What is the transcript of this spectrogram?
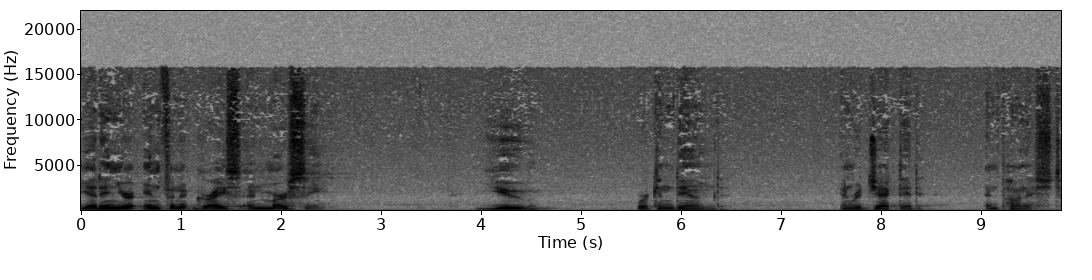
But yet, in your infinite grace and mercy, you were condemned and rejected and punished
